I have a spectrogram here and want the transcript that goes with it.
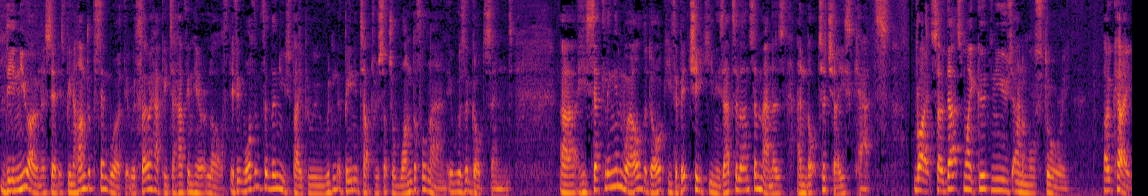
The new owner said it's been 100% worth it. We're so happy to have him here at last. If it wasn't for the newspaper, we wouldn't have been in touch with such a wonderful man. It was a godsend. Uh, he's settling in well, the dog. He's a bit cheeky and he's had to learn some manners and not to chase cats. Right, so that's my good news animal story. Okay,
